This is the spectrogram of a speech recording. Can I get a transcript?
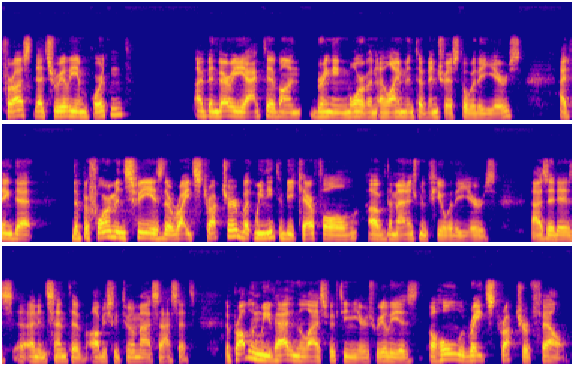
for us, that's really important. I've been very active on bringing more of an alignment of interest over the years. I think that the performance fee is the right structure, but we need to be careful of the management fee over the years, as it is an incentive, obviously, to amass assets. The problem we've had in the last 15 years really is the whole rate structure fell,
